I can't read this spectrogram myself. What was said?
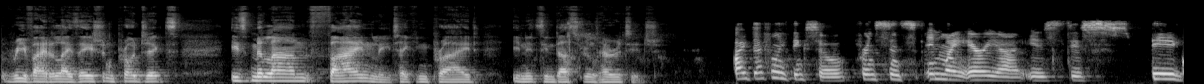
revitalization projects. Is Milan finally taking pride in its industrial heritage? I definitely think so. For instance, in my area is this big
